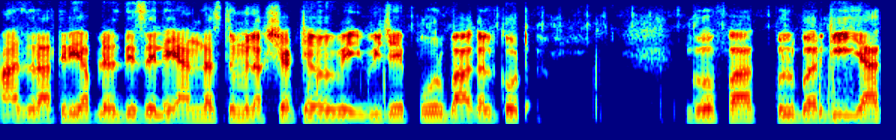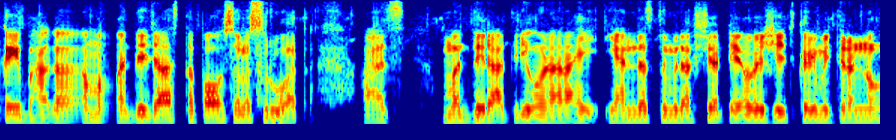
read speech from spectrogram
आज रात्री आपल्याला दिसेल. हे अंदाज तुम्ही लक्षात ठेवावे. विजयपूर बागलकोट गोफा कुलबर्गी या काही भागामध्ये जास्त पावसाला सुरुवात आज मध्यरात्री होणार आहे. हे अंदाज तुम्ही लक्षात ठेवावे. शेतकरी मित्रांनो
